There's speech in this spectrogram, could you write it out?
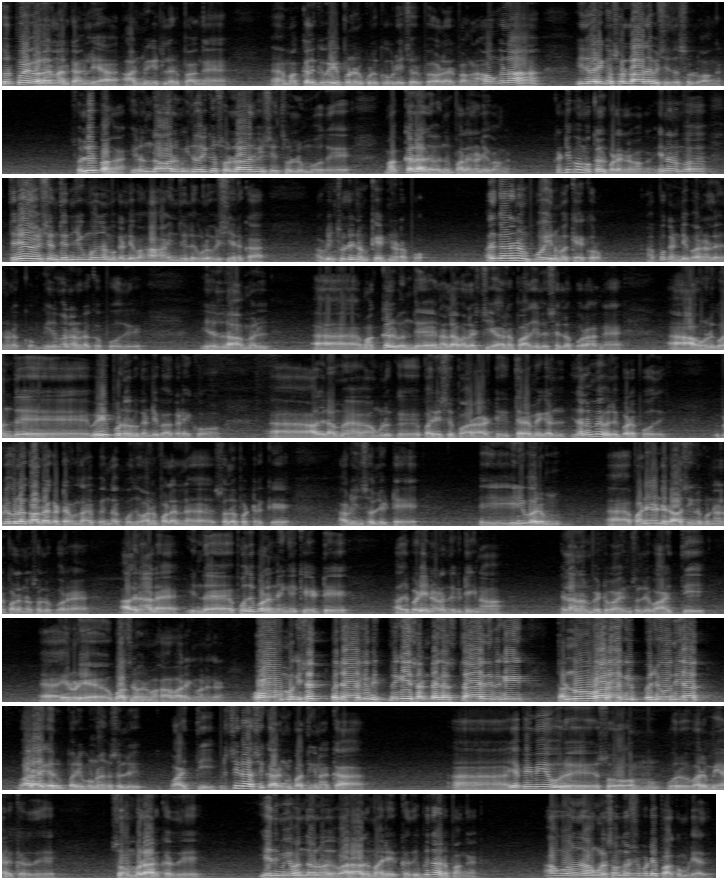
சொற்பொழிவாளர்லாம் இருக்காங்க இல்லையா? ஆன்மீகத்தில் இருப்பாங்க. மக்களுக்கு விழிப்புணர்வு கொடுக்கக்கூடிய சொற்பொழிவாளர் இருப்பாங்க. அவங்களாம் இது வரைக்கும் சொல்லாத விஷயத்த சொல்லுவாங்க. சொல்லியிருப்பாங்க. இருந்தாலும் இது வரைக்கும் சொல்லாத விஷயம் சொல்லும்போது மக்கள் அதை வந்து பலனடைவாங்க. கண்டிப்பாக மக்கள் பலனடைவாங்க. ஏன்னா நம்ம தெரியாத விஷயம் தெரிஞ்சுக்கும் போது நம்ம கண்டிப்பாக ஹாஹா இந்தியில் இவ்வளோ விஷயம் இருக்கா? அப்படின்னு சொல்லி நம்ம கேட்டு நடப்போம். அதுக்காக நம்ம போய் நம்ம கேட்குறோம். அப்போ கண்டிப்பாக நல்லது நடக்கும். இது மாதிரிலாம் நடக்க போகுது. இது இல்லாமல் மக்கள் வந்து நல்ல வளர்ச்சியான பாதையில் செல்ல போகிறாங்க அவங்களுக்கு வந்து விழிப்புணர்வு கண்டிப்பாக கிடைக்கும். அது இல்லாமல் அவங்களுக்கு பரிசு பாராட்டு திறமைகள் இதெல்லாமே வெளிப்பட போகுது. இப்படி உள்ள காலகட்டங்கள் தான் இப்போ இந்த பொதுவான பலனில் சொல்லப்பட்டிருக்கு அப்படின்னு சொல்லிட்டு இ- இனி வரும் பன்னிரெண்டு ராசிகளுக்கு உண்டான பலனை சொல்ல போகிறேன் அதனால் இந்த பொது பலன் நீங்கள் கேட்டு அதுபடி நடந்துக்கிட்டிங்கன்னா எல்லாம் நலம் பெற்று வாயின்னு சொல்லி வாழ்த்தி என்னுடைய உபாசனை வரும் மகாவாரங்க வணங்குறேன். ஓம் மகிஷத் பஜாகி வித்மகி சண்ட தன்னோ வாராகி பிரஜோதியாத். வாராகர் பரிபூர்ணங்க சொல்லி வாழ்த்தி. விருச்சிராசிக்காரங்க பார்த்தீங்கன்னாக்கா எப்பயுமே ஒரு சோகம் ஒரு வறுமையாக இருக்கிறது சோம்பலாக இருக்கிறது எதுவுமே வந்தாலும் அது வராத மாதிரி இருக்கிறது இப்படி தான் இருப்பாங்க. அவங்க வந்து அவங்கள சந்தோஷப்பட்டே பார்க்க முடியாது.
